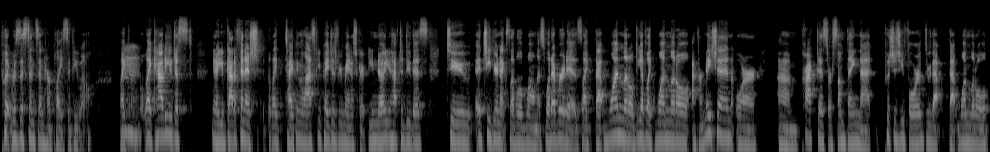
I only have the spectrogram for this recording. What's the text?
put resistance in her place, if you will? Like, mm. like how do you just you know you've got to finish like typing the last few pages of your manuscript you know you have to do this to achieve your next level of wellness whatever it is like that one little do you have like one little affirmation or um, practice or something that pushes you forward through that that one little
